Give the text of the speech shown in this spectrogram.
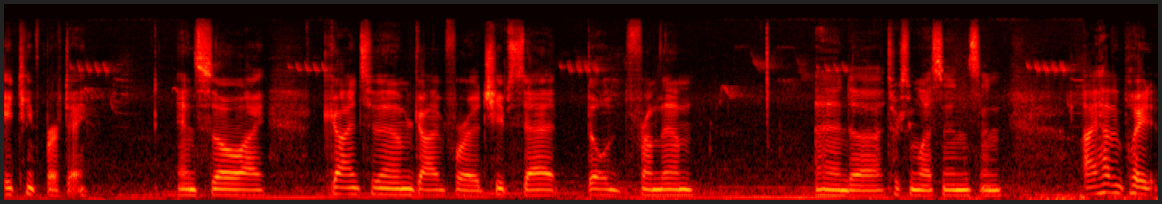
18th birthday. And so I got into them, got them for a cheap set, built from them, and uh, took some lessons. And I haven't played,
